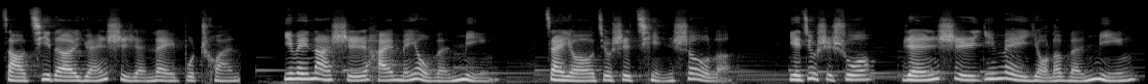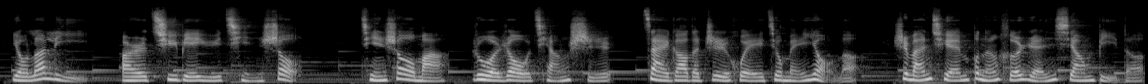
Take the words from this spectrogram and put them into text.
早期的原始人类不穿，因为那时还没有文明。再有就是禽兽了，也就是说，人是因为有了文明、有了礼而区别于禽兽。禽兽嘛。弱肉强食，再高的智慧就没有了，是完全不能和人相比的。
